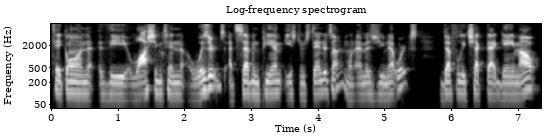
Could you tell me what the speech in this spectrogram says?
take on the Washington Wizards at 7 p.m. Eastern Standard Time on MSG Networks definitely check that game out.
